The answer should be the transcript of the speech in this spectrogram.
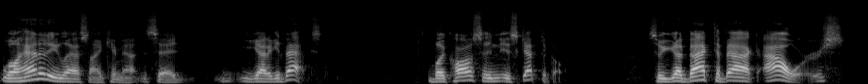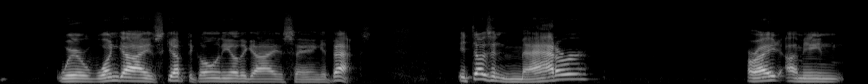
Well, Hannity last night came out and said, you got to get vaxxed. But Carlson is skeptical. So you got back to back hours where one guy is skeptical and the other guy is saying get vaxxed. It doesn't matter. All right. I mean,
